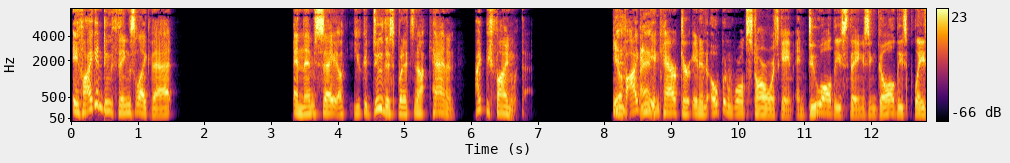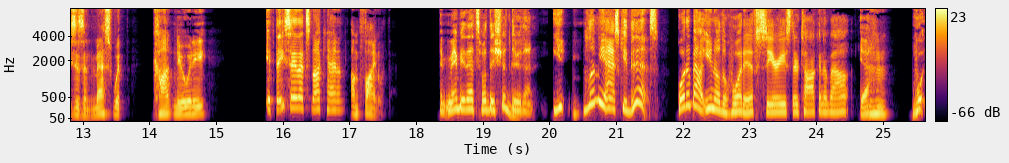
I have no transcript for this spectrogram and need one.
if I can do things like that and them say, oh, you could do this, but it's not canon, I'd be fine with that. You know, if I could be a character in an open world Star Wars game and do all these things and go all these places and mess with continuity, if they say that's not canon, I'm fine with that. Maybe that's what they should do then. You, let me ask you this. What about, you know, the what if series they're talking about? Yeah. Mm-hmm. What,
